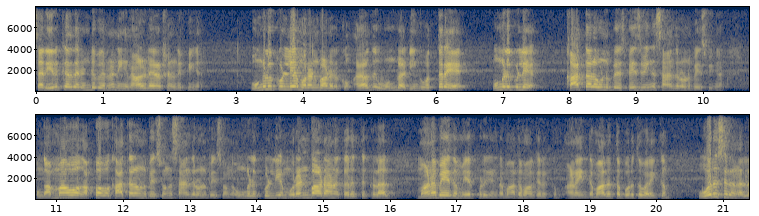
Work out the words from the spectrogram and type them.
சார் இருக்கிறத ரெண்டு பேர்னா நீங்கள் நாலு டைரக்ஷன் நினைப்பீங்க உங்களுக்குள்ளே முரண்பாடு இருக்கும். அதாவது உங்கள் நீங்கள் ஒத்தரே உங்களுக்குள்ளே காத்தால் ஒன்று பேச பேசுவீங்க சாயந்தரம் ஒன்று பேசுவீங்க. உங்கள் அம்மாவோ அப்பாவோ காத்தால் ஒன்று பேசுவாங்க சாயந்தரம் ஒன்று பேசுவாங்க. உங்களுக்குள்ளேயே முரண்பாடான கருத்துக்களால் மனபேதம் ஏற்படுகின்ற மாதமாக இருக்கும். ஆனால் இந்த மாதத்தை பொறுத்த வரைக்கும் ஒரு சில நல்ல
